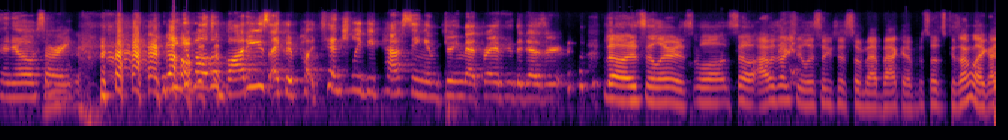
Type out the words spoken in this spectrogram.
I know. Sorry. no. Think of all the bodies I could potentially be passing and doing that drive through the desert. no, it's hilarious. Well, so I was actually listening to some back episodes because I'm like, I,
